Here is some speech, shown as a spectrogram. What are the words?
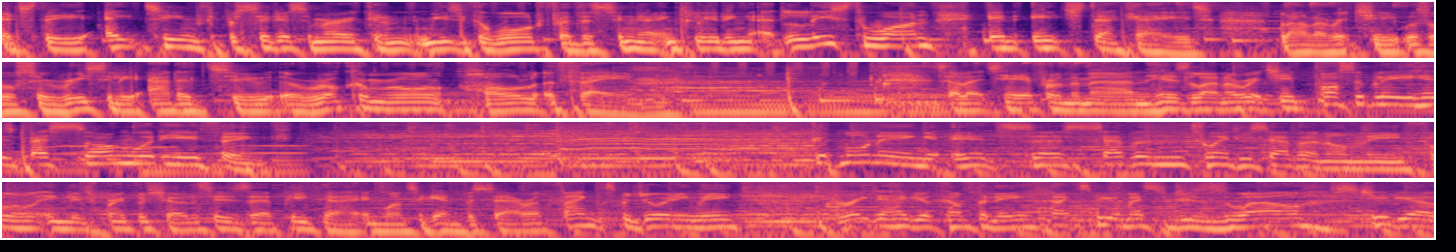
It's the 18th prestigious American Music Award for the singer, including at least one in each decade. Lionel Richie was also recently added to the Rock and Roll Hall of Fame. So let's hear from the man. Here's Lionel Richie, possibly his best song. What do you think? Good morning. It's uh, 7.27 on the Full English Breakfast Show. This is uh, Peter in once again for Sarah. Thanks for joining me. Great to have your company. Thanks for your messages as well. Studio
